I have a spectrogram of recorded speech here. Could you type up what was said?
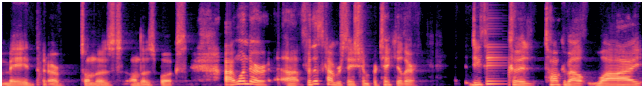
made that are on those on those books. I wonder for this conversation in particular, do you think you could talk about why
